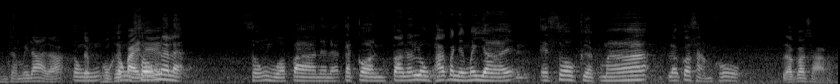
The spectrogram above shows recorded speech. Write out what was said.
ผมจำไม่ได้แล้วตรงแต่ผมเคตยรงไปทรงแน่นั่นแหละทรงหัวปลานั่นแหละ แต่ก่อนตอนนั้นโรงพักมันยังไม่ย้าย เอสโซเกือกม้า แล้วก็สามโคกแล้วก็สามโค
